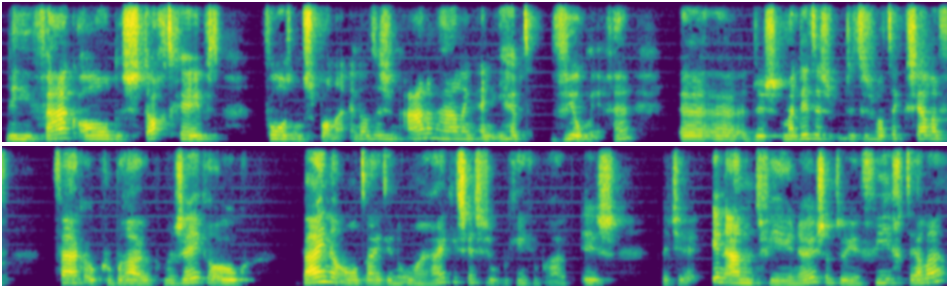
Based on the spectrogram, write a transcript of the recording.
Die vaak al de start geeft voor het ontspannen. En dat is een ademhaling en je hebt veel meer. Hè? Uh, uh, dus, maar dit is, dit is wat ik zelf vaak ook gebruik. Maar zeker ook bijna altijd in de online sessies op het begin gebruik. Is dat je inademt via je neus. Dat doe je vier tellen.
